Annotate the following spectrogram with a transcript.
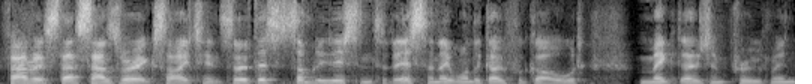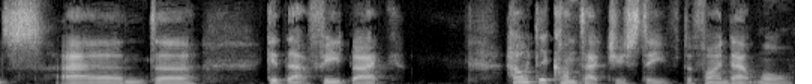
Fabulous. That sounds very exciting. So, if there's somebody listening to this and they want to go for gold, make those improvements and uh, get that feedback, how would they contact you, Steve, to find out more?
